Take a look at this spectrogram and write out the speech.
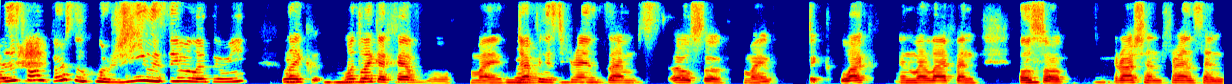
I just found person who really similar to me. Like what like I have uh, my Yeah. Japanese friends. I'm also my like luck in my life, and also Russian friends. And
